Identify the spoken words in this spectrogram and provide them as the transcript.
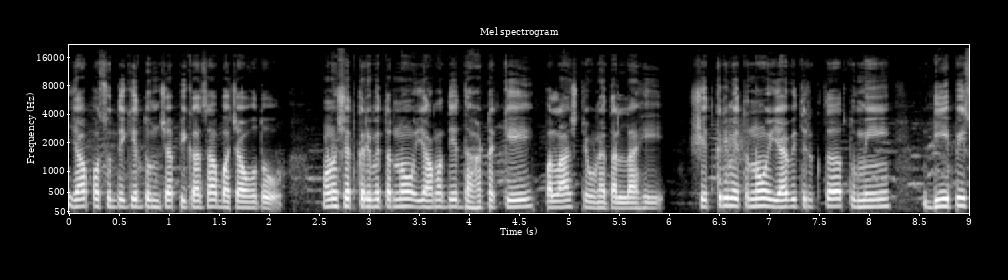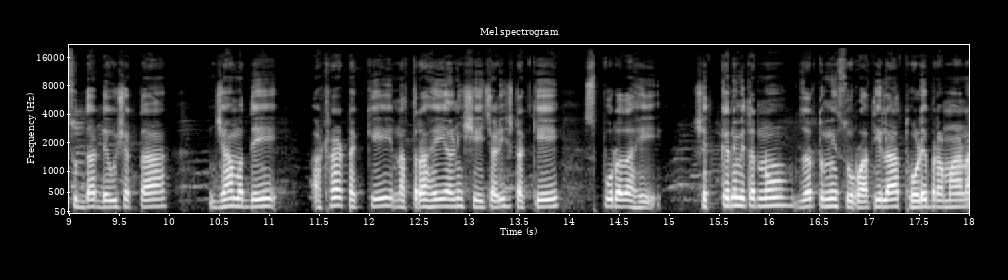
यापासून देखील तुमच्या पिकाचा बचाव होतो. म्हणून शेतकरी मित्रांनो यामध्ये दहा टक्के पलाश ठेवण्यात आलेला आहे. शेतकरी मित्रांनो या व्यतिरिक्त तुम्ही डी ए पीसुद्धा देऊ शकता ज्यामध्ये अठरा टक्के नत्र आहे आणि शेहेचाळीस टक्के स्फुरद आहे. शेतकरी मित्रांनो जर तुम्ही सुरुवातीला थोडे प्रमाण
